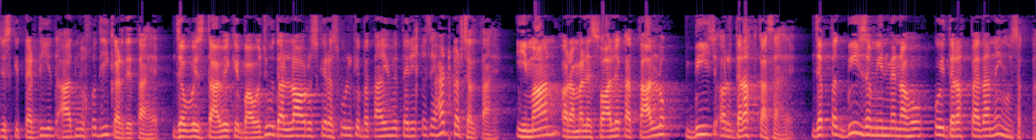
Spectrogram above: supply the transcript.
جس کی تردید آدمی خود ہی کر دیتا ہے۔ جب وہ اس دعوے کے باوجود اللہ اور اس کے رسول کے بتائے ہوئے طریقے سے ہٹ کر چلتا ہے۔ ایمان اور عمل صالح کا تعلق بیج اور درخت کا سا ہے۔ جب تک بیج زمین میں نہ ہو، کوئی درخت پیدا نہیں ہو سکتا۔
